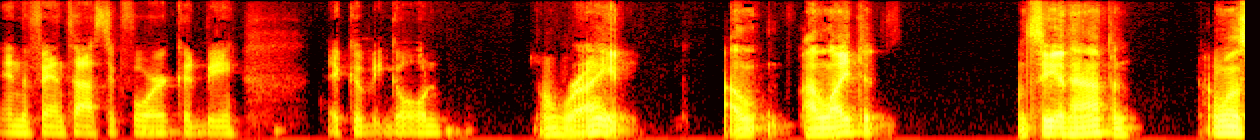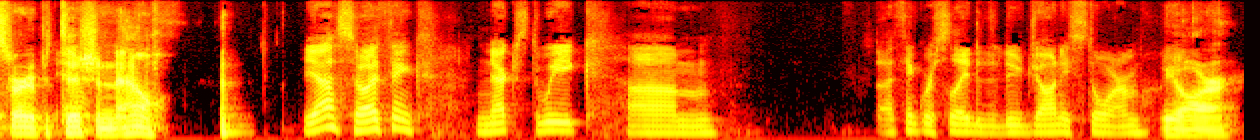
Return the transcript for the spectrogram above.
in the Fantastic Four, it could be it could be gold. all right i i like it let's see it happen i want to start a petition now Yeah, so I think next week, um, I think we're slated to do Johnny Storm. we are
